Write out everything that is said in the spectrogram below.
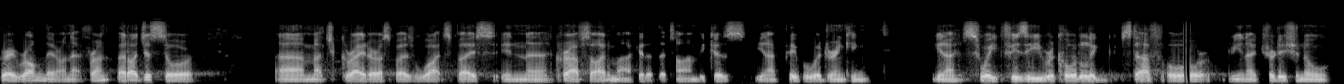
very wrong there on that front. But I just saw uh, much greater, I suppose, white space in the craft cider market at the time because you know people were drinking you know, sweet fizzy Rekorderlig stuff or, you know, traditional,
